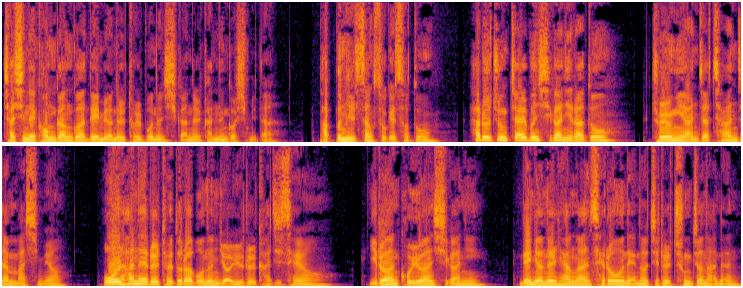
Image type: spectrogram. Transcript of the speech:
자신의 건강과 내면을 돌보는 시간을 갖는 것입니다. 바쁜 일상 속에서도 하루 중 짧은 시간이라도 조용히 앉아 차 한 잔 마시며 올 한 해를 되돌아보는 여유를 가지세요. 이러한 고요한 시간이 내년을 향한 새로운 에너지를 충전하는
